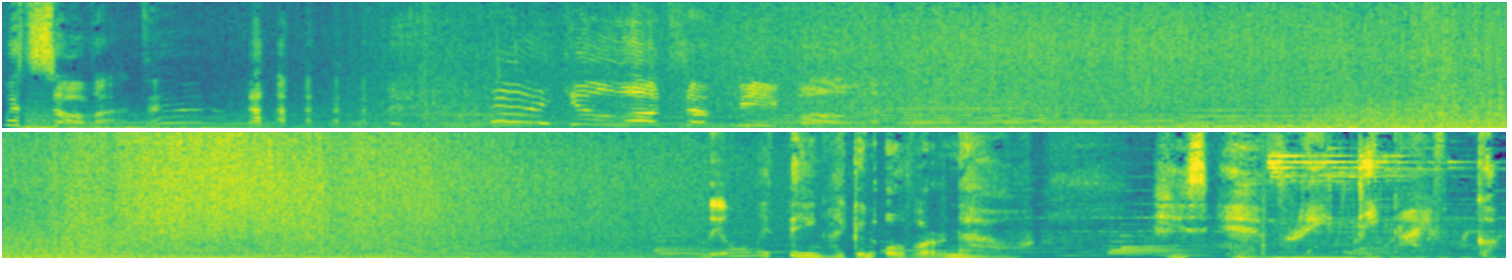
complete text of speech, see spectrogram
What's so bad? eh? I kill lots of people. The only thing I can offer now is everything I've got.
